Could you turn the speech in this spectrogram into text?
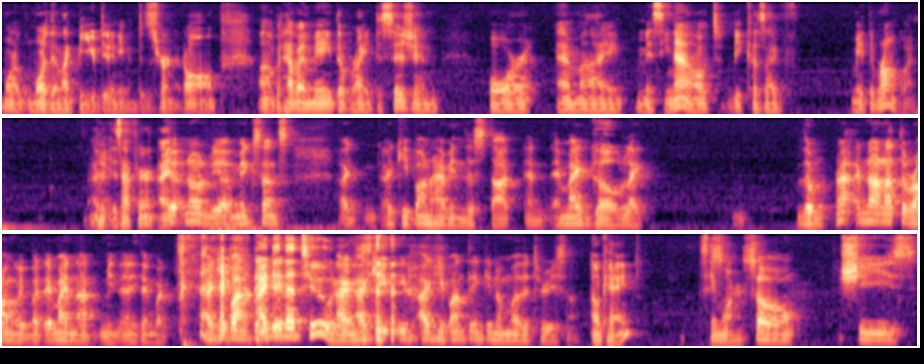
more more than likely you didn't even discern at all, um, but have I made the right decision? or am I missing out because I've made the wrong one? Yeah. Is that fair? I, yeah, no, yeah, it makes sense. I I keep on having this thought, and it might go like the no, not the wrong way, but it might not mean anything. But I keep on. Thinking, I did that too. I, I, keep I keep on thinking of Mother Teresa. Okay, say more. So, so she's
